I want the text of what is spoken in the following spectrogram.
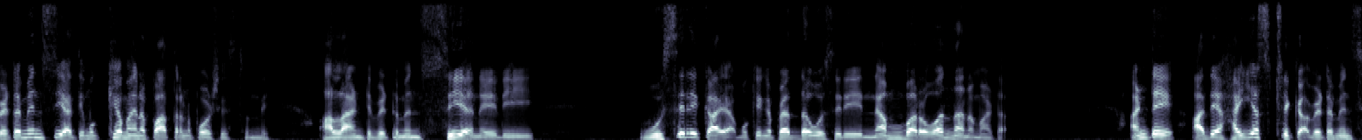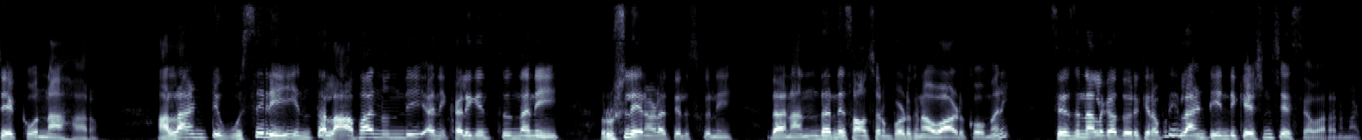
విటమిన్ సి అతి ముఖ్యమైన పాత్రను పోషిస్తుంది. అలాంటి విటమిన్ సి అనేది ఉసిరికాయ ముఖ్యంగా పెద్ద ఉసిరి నెంబర్ వన్ అన్నమాట. అంటే అదే హయ్యెస్ట్ విటమిన్ సి ఎక్కువ ఉన్న ఆహారం. అలాంటి ఉసిరి ఇంత లాభాన్ని ఉంది అని కలిగిస్తుందని ఋషులు ఏనాడో తెలుసుకుని దాని అందరినీ సంవత్సరం పొడుగునా వాడుకోమని సీజనల్గా దొరికినప్పుడు ఇలాంటి ఇండికేషన్ చేసేవారు అనమాట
